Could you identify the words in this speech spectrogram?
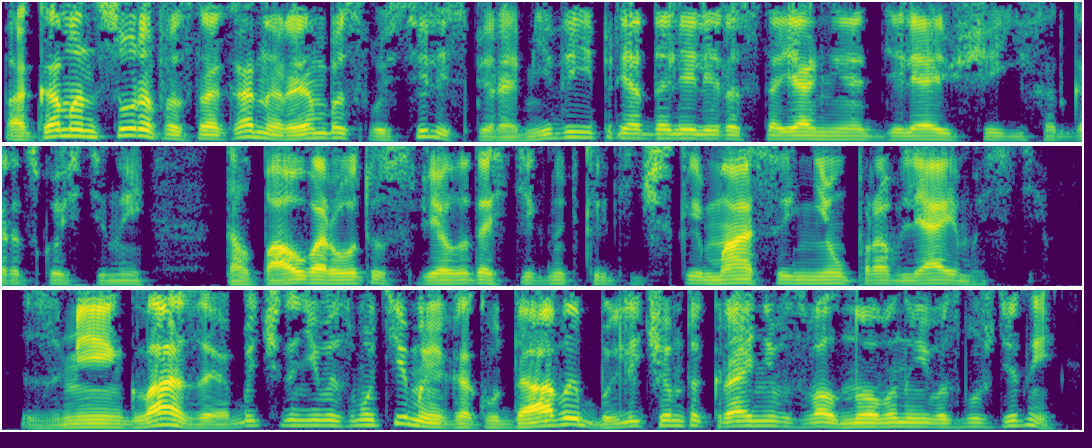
Пока Мансуров, Астрахан и Рэмбо спустились с пирамиды и преодолели расстояние, отделяющее их от городской стены, толпа у ворот успела достигнуть критической массы неуправляемости. Змеи-глазы, обычно невозмутимые, как удавы, были чем-то крайне взволнованы и возбуждены —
